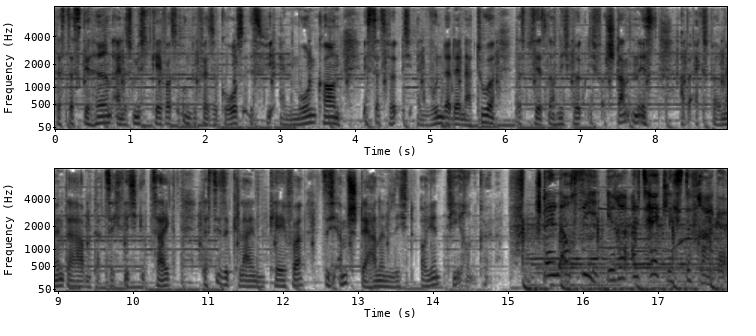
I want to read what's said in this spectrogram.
dass das Gehirn eines Mistkäfers ungefähr so groß ist wie ein Mohnkorn, ist das wirklich ein Wunder der Natur, das bis jetzt noch nicht wirklich verstanden ist, aber Experimente haben tatsächlich gezeigt, dass diese kleinen Käfer sich am Sternenlicht orientieren können. Stellen auch Sie Ihre alltäglichste Frage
